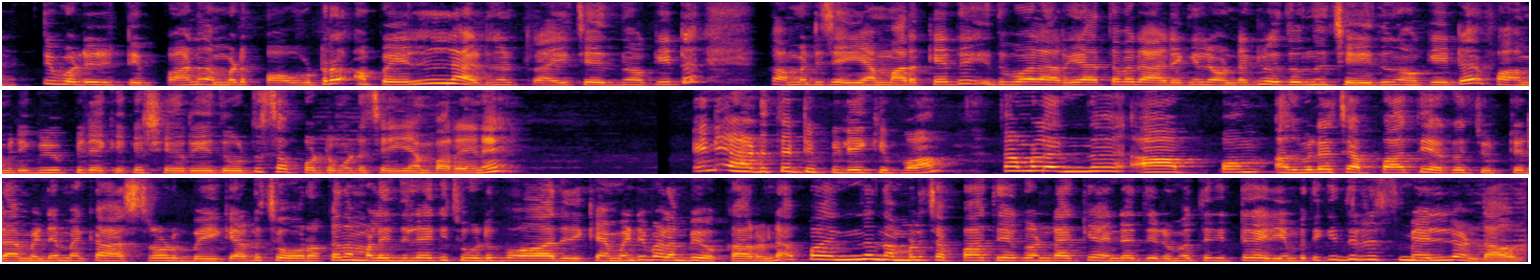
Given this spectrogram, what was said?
അടിപൊളി ഒരു ടിപ്പാണ് നമ്മുടെ പൗഡർ അപ്പോൾ എല്ലാവരും ട്രൈ ചെയ്ത് നോക്കിയിട്ട് കമന്റ് ചെയ്യാൻ മറക്കരുത്. ഇതുപോലെ അറിയാത്തവരാരെങ്കിലും ഉണ്ടെങ്കിൽ ഇതൊന്ന് ചെയ്ത് നോക്കിയിട്ട് ഫാമിലി ഗ്രൂപ്പിലേക്കൊക്കെ ഷെയർ ചെയ്ത് കൊടുത്ത് സപ്പോർട്ടും കൂടെ ചെയ്യാൻ പറയണേ. ഇനി അടുത്ത ടിപ്പിലേക്ക് പോവാം. നമ്മൾ ഇന്ന് ആ അപ്പം അതുപോലെ ചപ്പാത്തിയൊക്കെ ചുട്ടിടാൻ വേണ്ടി നമുക്ക് കാസ്ട്രോൾ ഉപയോഗിക്കാറുണ്ട്. ചോറൊക്കെ നമ്മൾ ഇതിലേക്ക് ചൂട് പോകാതിരിക്കാൻ വേണ്ടി വിളമ്പി വെക്കാറുണ്ട്. അപ്പോൾ ഇന്ന് നമ്മൾ ചപ്പാത്തിയൊക്കെ ഉണ്ടാക്കി അതിന്റെ തിരുമ്പത്ത് ഇട്ട് കഴിയുമ്പോഴത്തേക്ക് ഇതൊരു സ്മെല്ലുണ്ടാവും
